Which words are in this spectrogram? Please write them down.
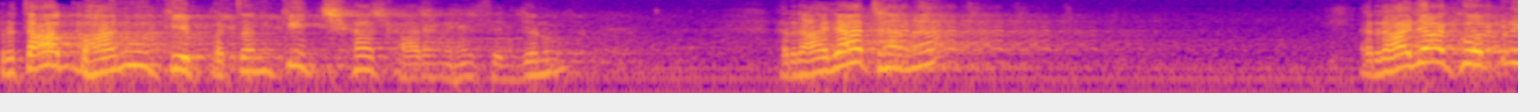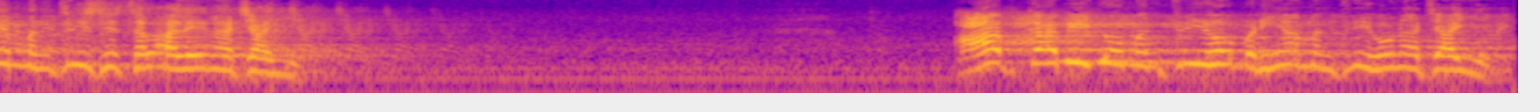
प्रताप भानु के पतन के छह कारण हैं, सज्जनों। राजा था ना? राजा को अपने मंत्री से सलाह लेना चाहिए। आपका भी जो मंत्री हो, बढ़िया मंत्री होना चाहिए।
